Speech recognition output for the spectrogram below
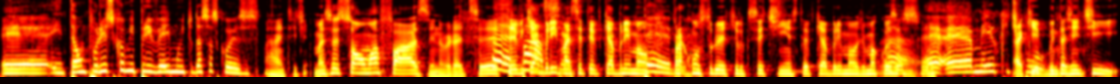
É, então por isso que eu me privei muito dessas coisas. Ah, entendi. Mas foi só uma fase, na verdade. Você É, teve que abrir, mas você teve que abrir mão. Pra construir aquilo que você tinha, você teve que abrir mão de uma coisa É, sua. é, é meio que tipo. Aqui, muita gente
